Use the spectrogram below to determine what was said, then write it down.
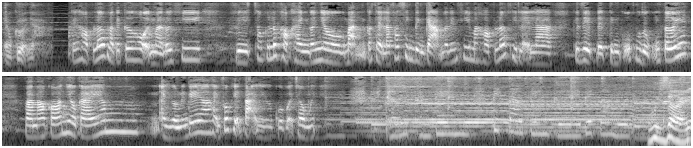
em cửa nhà cái họp lớp là cái cơ hội mà đôi khi vì trong cái lúc học hành có nhiều bạn có thể là phát sinh tình cảm và đến khi mà họp lớp thì lại là cái dịp để tình cũ không dù cũng tới ấy. và nó có nhiều cái um, ảnh hưởng đến cái hạnh phúc hiện tại của vợ chồng ấy. Tuổi thơ thân tên biết bao tiếng cười biết bao nỗi buồn. Ui giời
